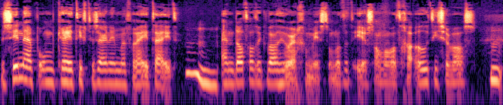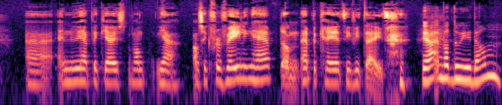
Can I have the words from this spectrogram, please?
zin heb om creatief te zijn in mijn vrije tijd. Hmm. En dat had ik wel heel erg gemist, omdat het eerst allemaal wat chaotischer was. Hm. Eh, en nu heb ik juist, want ja, als ik verveling heb, dan heb ik creativiteit. ja, en wat doe je dan?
